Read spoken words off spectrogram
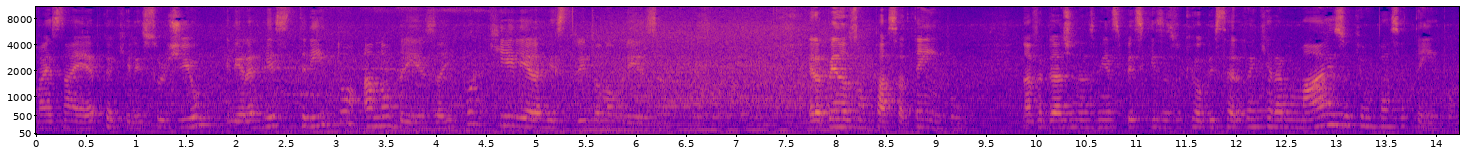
mas na época que ele surgiu, ele era restrito à nobreza. E por que ele era restrito à nobreza? Era apenas um passatempo? Na verdade, nas minhas pesquisas, o que eu observo é que era mais do que um passatempo.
